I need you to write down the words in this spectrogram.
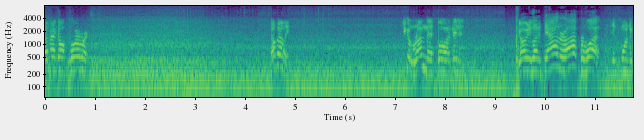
I'm gonna go forward. No belly. You can run this for a minute. You want me to let it down or up or what? I just want to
